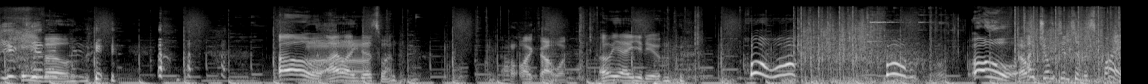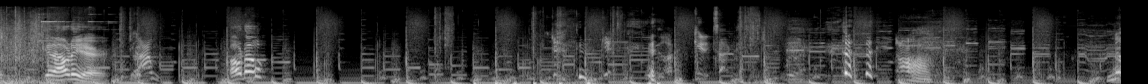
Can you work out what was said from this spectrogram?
you kidding me? Evo. oh, I like this one. I don't like that one. Oh yeah, you do. Oh, oh. Oh, I jumped into the spike. Get out of here! Ow. Oh no! Get attacked. Ah, No.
